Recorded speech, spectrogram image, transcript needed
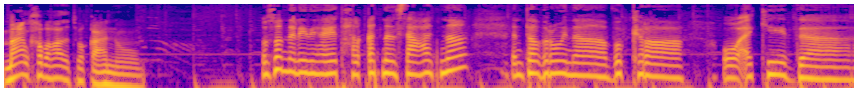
مع الخبر هذا أتوقع أنه وصلنا لنهاية حلقتنا وساعتنا. انتظرونا بكرة وأكيد آه،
